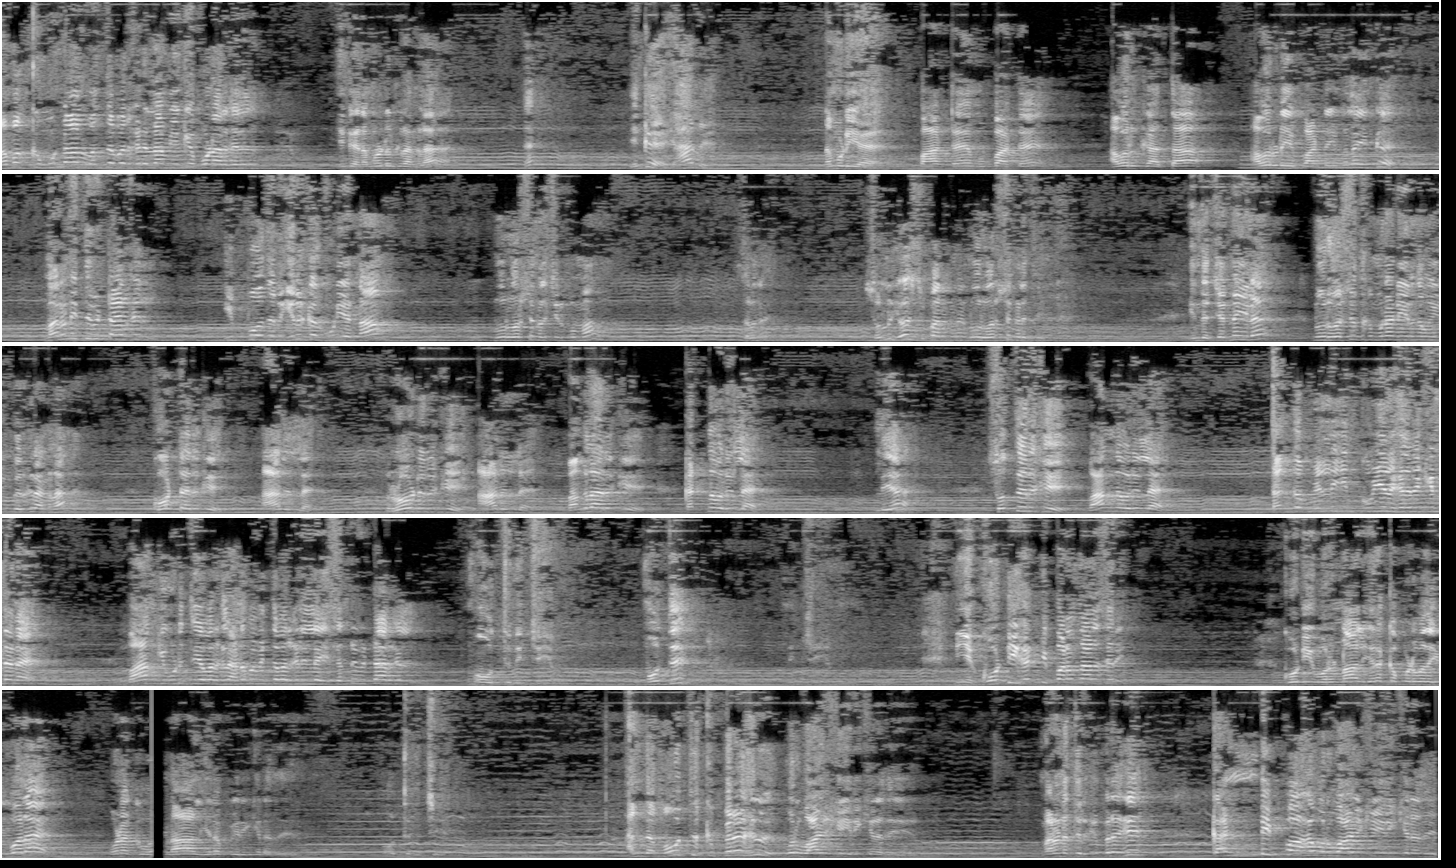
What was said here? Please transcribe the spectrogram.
நமக்கு முன்னால் வந்தவர்கள் எல்லாம் எங்கே போனார்கள்? எங்க நம்மளோட இருக்கிறாங்களா? எங்க யாரு? நம்முடைய பாட்ட முப்பாட்ட அவருக்கு அத்தா அவருடைய பாட்டை இவெல்லாம் எங்க? மரணித்து விட்டார்கள். இப்போது இருக்கக்கூடிய நாம் நூறு வருஷம் கழிச்சு இருப்போமா? சொல்லுங்க. சொல்லு யோசிச்சு பாருங்க நூறு வருஷம் கழிச்சு. இந்த சென்னையில நூறு வருஷத்துக்கு முன்னாடி இருந்தவங்க இப்ப இருக்கிறாங்களா? கோட்டை இருக்கு ஆள் இல்ல. ரோடு இருக்கு ஆள் இல்ல. பங்களா இருக்கு கட்டினவர் இல்ல. இல்லையா? சொத்து இருக்கு வாங்கினவர் இல்ல. தங்கம் வெள்ளியின் குவியல்கள் இருக்கின்றன. வாங்கி உடுத்தியவர்கள் அனுபவித்தவர்கள் இல்லை சென்று விட்டார்கள். மௌத்து நிச்சயம். மௌத்து நிச்சயம். நீ கோட்டி கட்டி பறந்தாலும் சரி கொடி ஒரு நாள் இறக்கப்படுவதை போல உனக்கு ஒரு நாள் இறப்பு இருக்கிறது. மௌத்து நிச்சயம் அந்த மௌத்துக்கு பிறகு ஒரு வாழ்க்கை இருக்கிறது. மரணத்திற்கு பிறகு கண்டிப்பாக ஒரு வாழ்க்கை இருக்கிறது.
